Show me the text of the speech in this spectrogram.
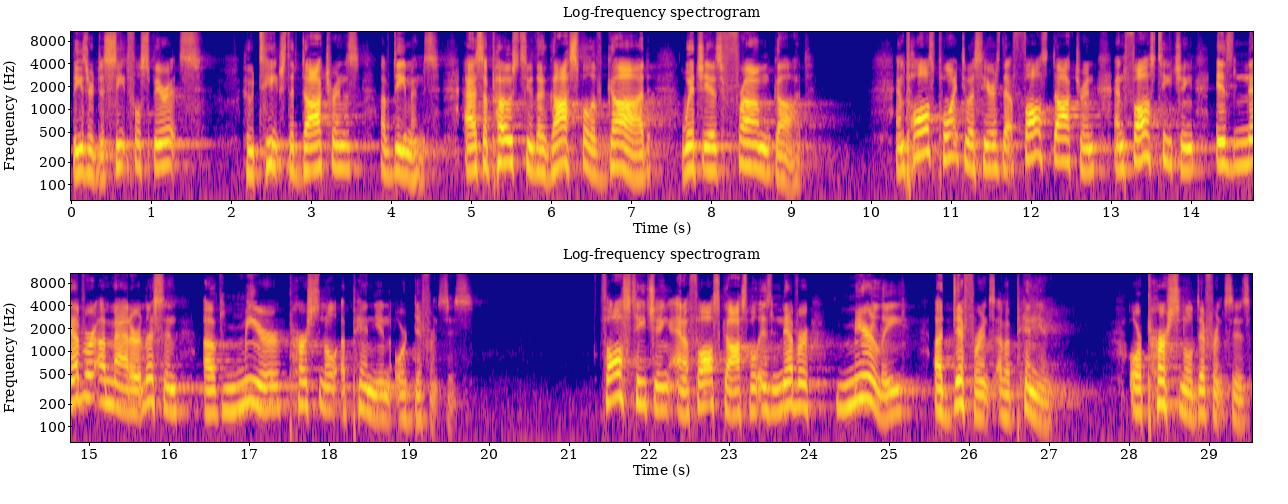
These are deceitful spirits who teach the doctrines of demons, as opposed to the gospel of God, which is from God. And Paul's point to us here is that false doctrine and false teaching is never a matter, listen, of mere personal opinion or differences. False teaching and a false gospel is never merely a difference of opinion or personal differences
